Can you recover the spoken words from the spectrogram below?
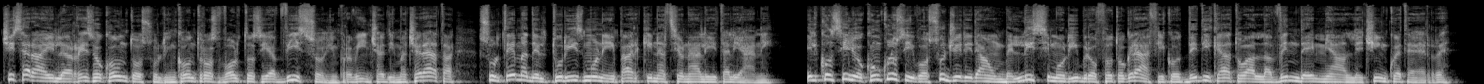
Ci sarà il resoconto sull'incontro svoltosi a Visso, in provincia di Macerata, sul tema del turismo nei parchi nazionali italiani. Il consiglio conclusivo suggerirà un bellissimo libro fotografico dedicato alla vendemmia alle Cinque Terre.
